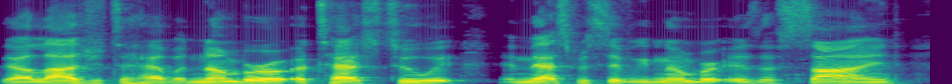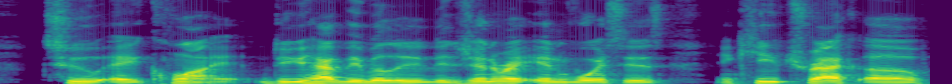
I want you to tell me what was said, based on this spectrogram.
that allows you to have a number attached to it, and that specific number is assigned to a client? Do you have the ability to generate invoices and keep track of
